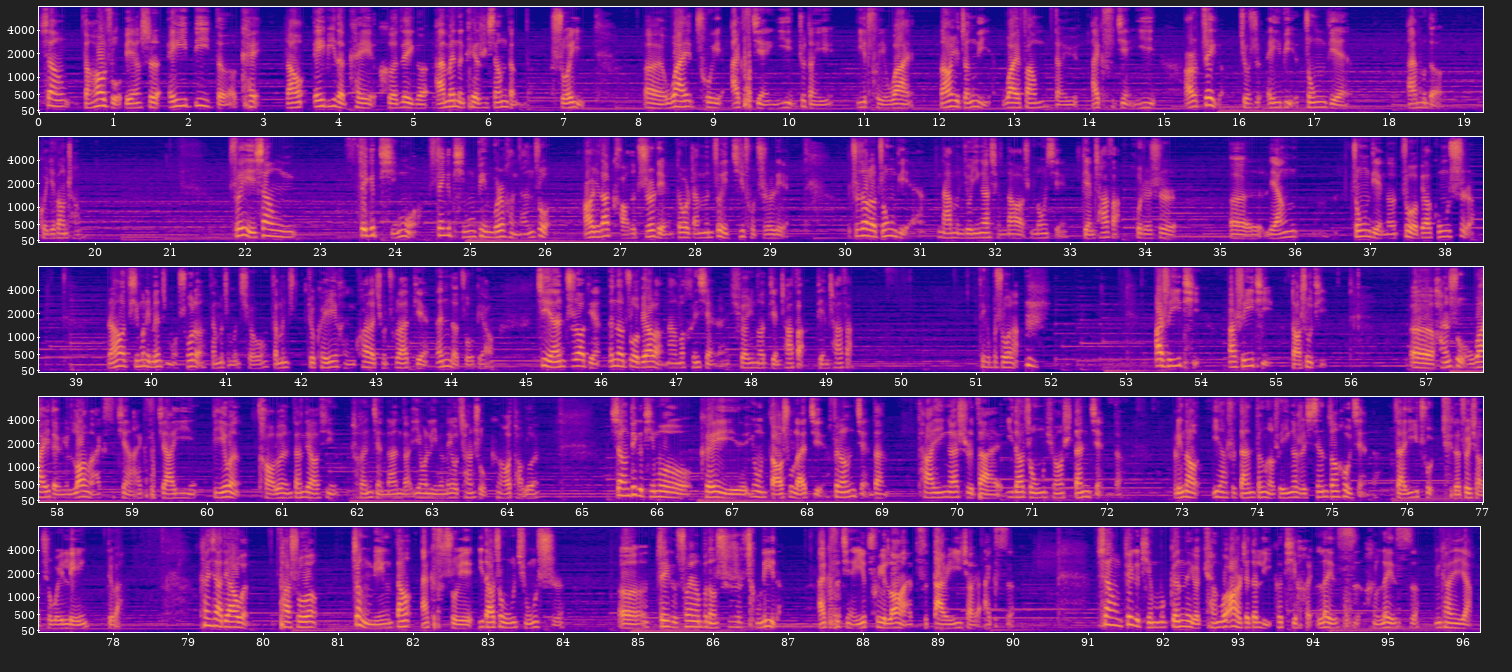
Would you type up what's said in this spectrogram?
像等号左边是 a b 的 k，然后 a b 的 k 和这个 m n 的 k 是相等的，所以呃 y 除以 x 减一就等于一除以 y，然后一整理 y 方等于 x 减一，而这个就是 a b 中点 M 的轨迹方程。所以，像这个题目，这个题目并不是很难做，而且它考的知识点都是咱们最基础知识点。知道了终点，那么你就应该想到什么东西？点差法，或者是呃量终点的坐标公式。然后题目里面怎么说的，咱们怎么求，咱们就可以很快的求出来点 N 的坐标。既然知道点 N 的坐标了，那么很显然需要用到点差法，点差法。这个不说了。二十一题，二十一题导数题。呃，函数 y 等于 ln x 减 x 加一。第一问，讨论单调性是很简单的，因为里面没有参数，更好讨论。像这个题目可以用导数来解，非常简单。它应该是在一到正无穷是单减的，领导一样是单增的，所以应该是先增后减的，在一处取的最小值为零，对吧？看一下第二问，他说。证明当 x 属于一到正无穷时，呃，这个双向不等式是成立的。x 减一除以 ln x 大于一小于 x。像这个题目跟那个全国二阶的理科题很类似，很类似。你看一下，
